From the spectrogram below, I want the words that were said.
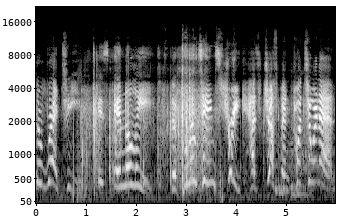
The red team is in the lead. The blue team's streak has just been put to an end.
